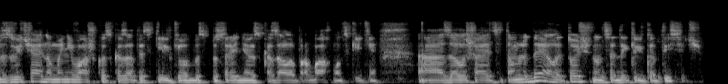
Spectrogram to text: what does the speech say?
звичайно, мені важко сказати, скільки от безпосередньо ви сказали про Бахмут, скільки е, залишається там людей, але точно це декілька тисяч.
